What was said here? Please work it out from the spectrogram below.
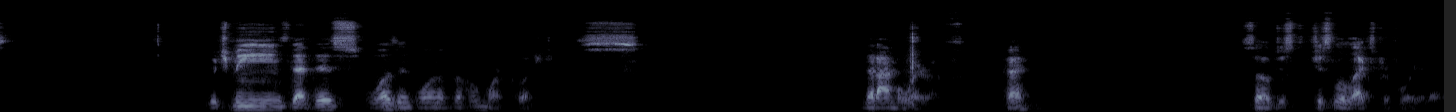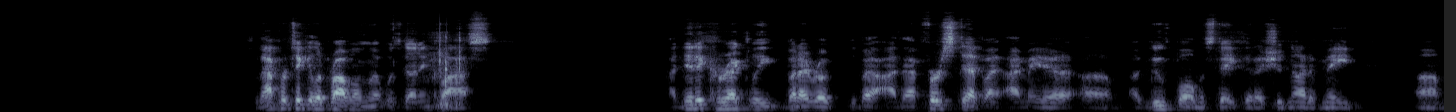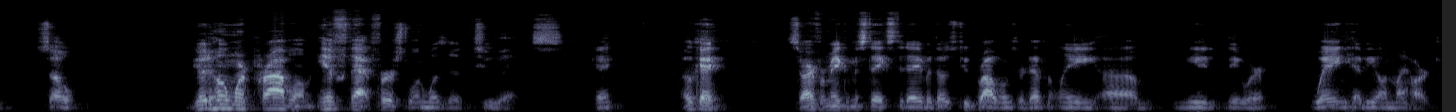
Which means that this wasn't one of the homework questions that I'm aware of. Okay? So just, just a little extra for you there. So that particular problem that was done in class, I did it correctly, but I wrote, but I, that first step, I, I made a, a, a goofball mistake that I should not have made. Um, so, good homework problem if that first one was a 2x. Okay? Okay. Sorry for making mistakes today, but those two problems are definitely um, needed. They were weighing heavy on my heart.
